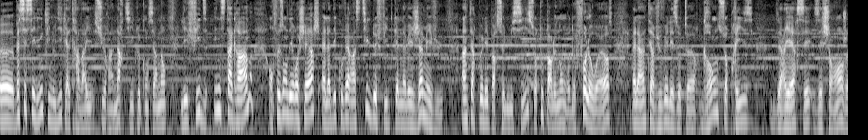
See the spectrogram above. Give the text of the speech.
Euh, ben, c'est Céline qui nous dit qu'elle travaille sur un article concernant les feeds Instagram. En faisant des recherches, elle a découvert un style de feed qu'elle n'avait jamais vu. Interpellée par celui-ci, surtout par le nombre de followers, elle a interviewé les auteurs. Grande surprise derrière ces échanges,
